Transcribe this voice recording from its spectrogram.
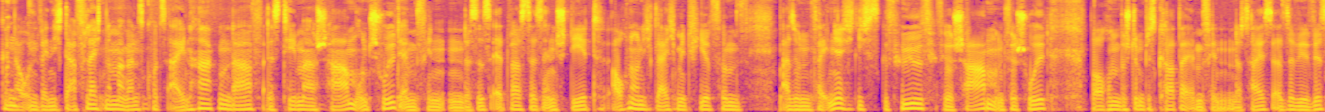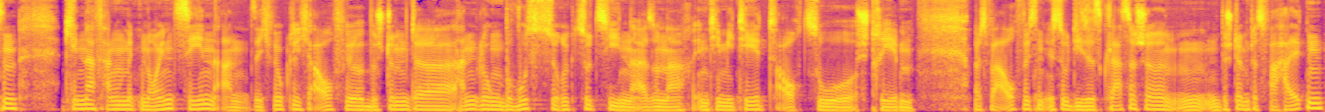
genau, und wenn ich da vielleicht nochmal ganz kurz einhaken darf, das Thema Scham und Schuldempfinden, das ist etwas, das entsteht auch noch nicht gleich mit vier, fünf, also ein verinnerlichtes Gefühl für Scham und für Schuld brauchen ein bestimmtes Körperempfinden. Das heißt also, wir wissen, Kinder fangen mit neun, zehn an, sich wirklich auch für bestimmte bestimmte Handlungen bewusst zurückzuziehen, also nach Intimität auch zu streben. Was wir auch wissen, ist so dieses klassische ein bestimmtes Verhalten.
